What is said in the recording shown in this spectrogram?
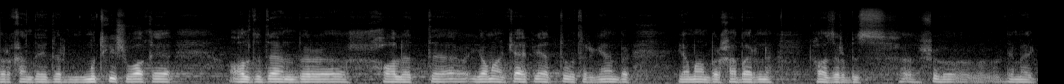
bir qandaydir mudhish voqea oldidan bir holatda yomon kayfiyatda o'tirgan bir yomon bir xabarni hozir biz shu demak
